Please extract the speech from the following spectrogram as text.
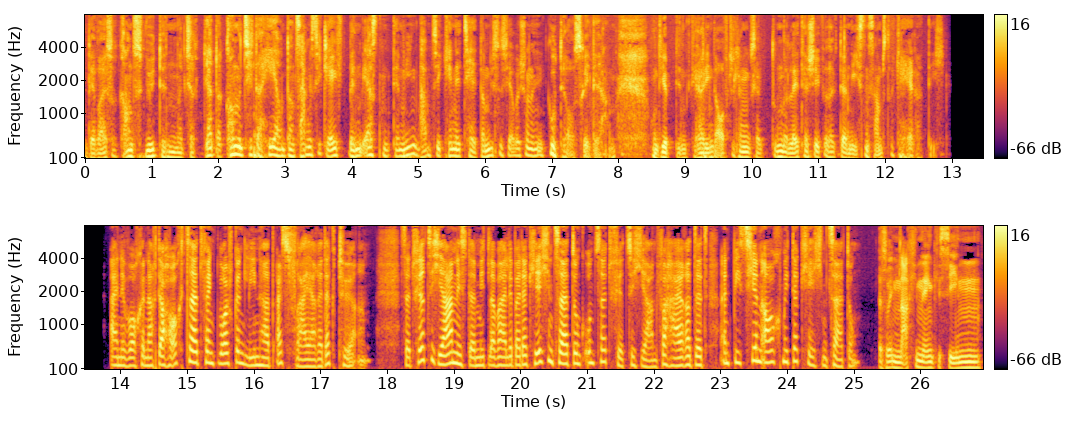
Und er war also ganz wütend und hat gesagt, ja, da kommen Sie daher und dann sagen Sie gleich, beim ersten Termin haben Sie keine Zeit, da müssen Sie aber schon eine gute Ausrede haben. Und ich habe den Kalender aufgeschlagen und gesagt, tut mir leid, Herr Chefredakteur, nächsten Samstag heirate ich. Eine Woche nach der Hochzeit fängt Wolfgang Lienhardt als freier Redakteur an. Seit 40 Jahren ist er mittlerweile bei der Kirchenzeitung und seit 40 Jahren verheiratet, ein bisschen auch mit der Kirchenzeitung. Also im Nachhinein gesehen,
